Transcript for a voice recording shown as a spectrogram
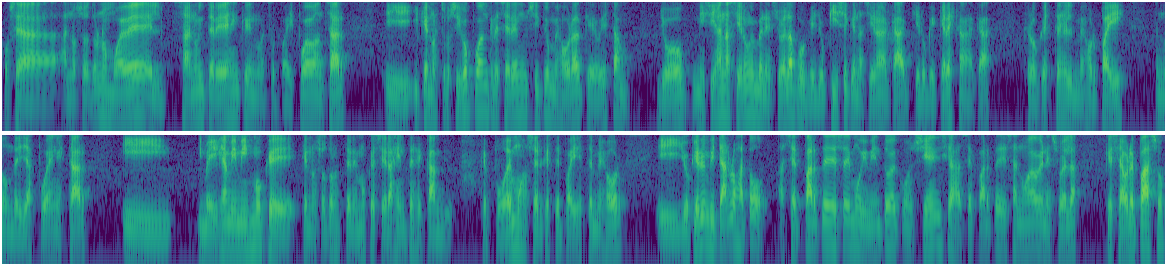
O sea, a nosotros nos mueve el sano interés en que nuestro país pueda avanzar y, y que nuestros hijos puedan crecer en un sitio mejor al que hoy estamos. Yo, mis hijas nacieron en Venezuela porque yo quise que nacieran acá, quiero que crezcan acá. Creo que este es el mejor país en donde ellas pueden estar. Y, y me dije a mí mismo que, que nosotros tenemos que ser agentes de cambio, que podemos hacer que este país esté mejor. Y yo quiero invitarlos a todos, a ser parte de ese movimiento de conciencia, a ser parte de esa nueva Venezuela que se abre paso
